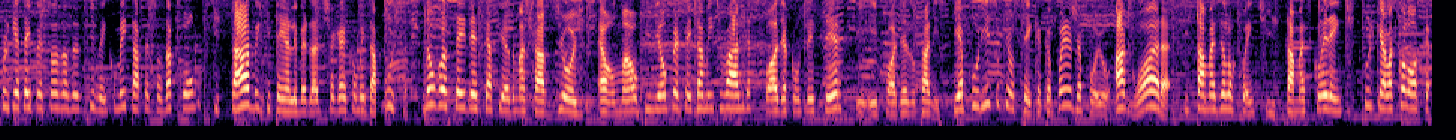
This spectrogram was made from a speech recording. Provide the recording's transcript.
porque tem pessoas às vezes que vêm comentar, pessoas da combo, que sabem que tem a liberdade de chegar e comentar, puxa, não gostei desse Afiano Machado de hoje. É uma opinião opinião perfeitamente válida, pode acontecer e, e pode resultar nisso. E é por isso que eu sei que a campanha de apoio agora está mais eloquente e está mais coerente, porque ela coloca,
